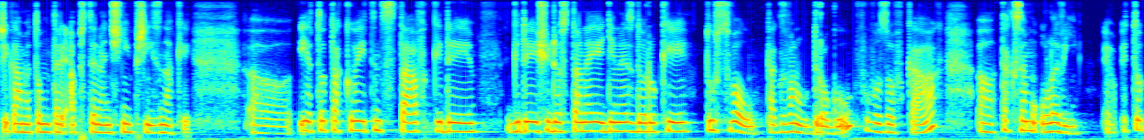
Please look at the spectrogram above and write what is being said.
Říkáme tomu tedy abstinenční příznaky. Eh, je to takový ten stav, kdy, když dostane jedinec do ruky tu svou takzvanou drogu v uvozovkách, eh, tak se mu uleví. To,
